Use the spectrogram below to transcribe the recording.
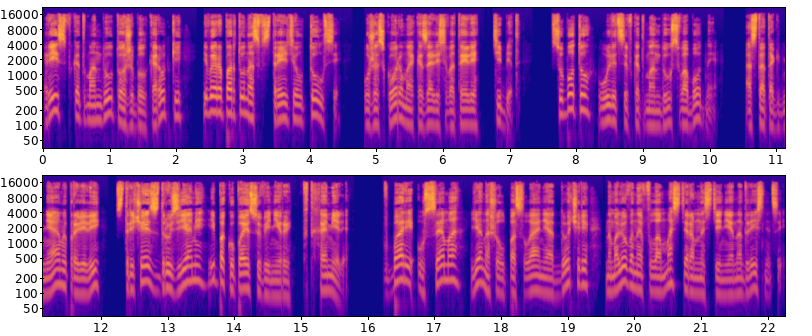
Рейс в Катманду тоже был короткий, и в аэропорту нас встретил Тулси. Уже скоро мы оказались в отеле «Тибет». В субботу улицы в Катманду свободные. Остаток дня мы провели, встречаясь с друзьями и покупая сувениры в Тхамеле. В баре у Сэма я нашел послание от дочери, намалеванное фломастером на стене над лестницей.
